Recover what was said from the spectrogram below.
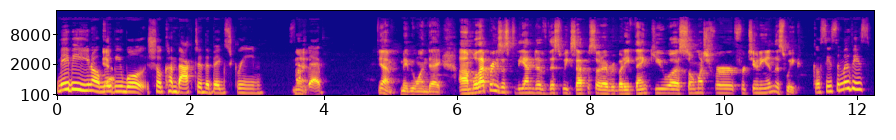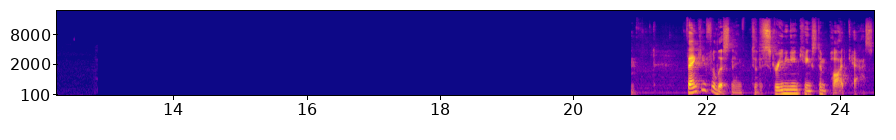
Maybe you know, maybe yeah. we'll she'll come back to the big screen someday. Yeah yeah, maybe one day. Um, well, that brings us to the end of this week's episode, everybody. Thank you uh, so much for for tuning in this week. Go see some movies. Thank you for listening to the Screening in Kingston podcast,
